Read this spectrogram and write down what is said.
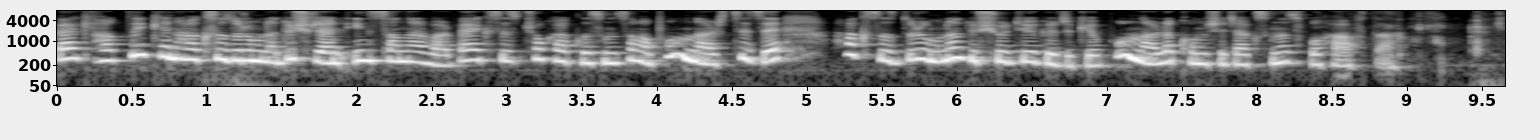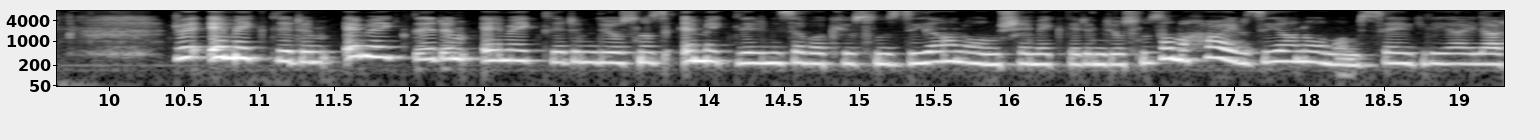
belki haklıyken haksız durumuna düşüren insanlar var. Belki siz çok haklısınız ama bunlar sizi haksız durumuna düşürdüğü gözüküyor. Bunlarla konuşacaksınız bu hafta. Ve emeklerim, emeklerim, emeklerim diyorsunuz. Emeklerinize bakıyorsunuz. Ziyan olmuş emeklerim diyorsunuz ama hayır ziyan olmamış sevgili yaylar.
